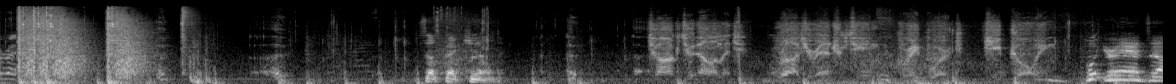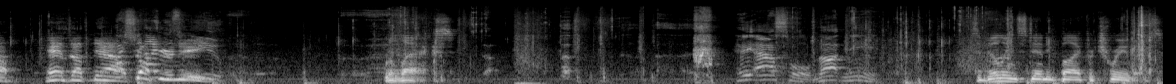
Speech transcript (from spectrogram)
Get ready. Suspect killed. TOC to element. Roger, entry team. Great work. Keep going. Put your hands up. Hands up now. Drop to your knees. Relax. Hey, asshole, not me. Civilians standing by for trailers.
